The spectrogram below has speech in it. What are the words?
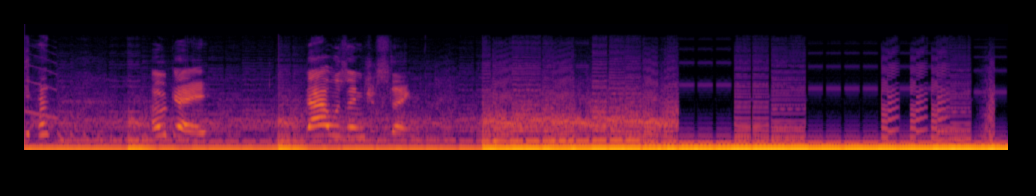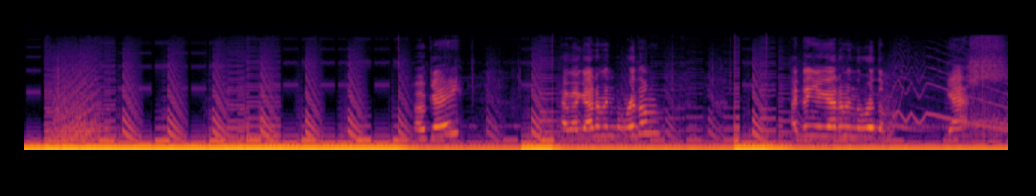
get... Okay. That was interesting. Okay. Have I got him in the rhythm? I think I got him in the rhythm. Yes.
